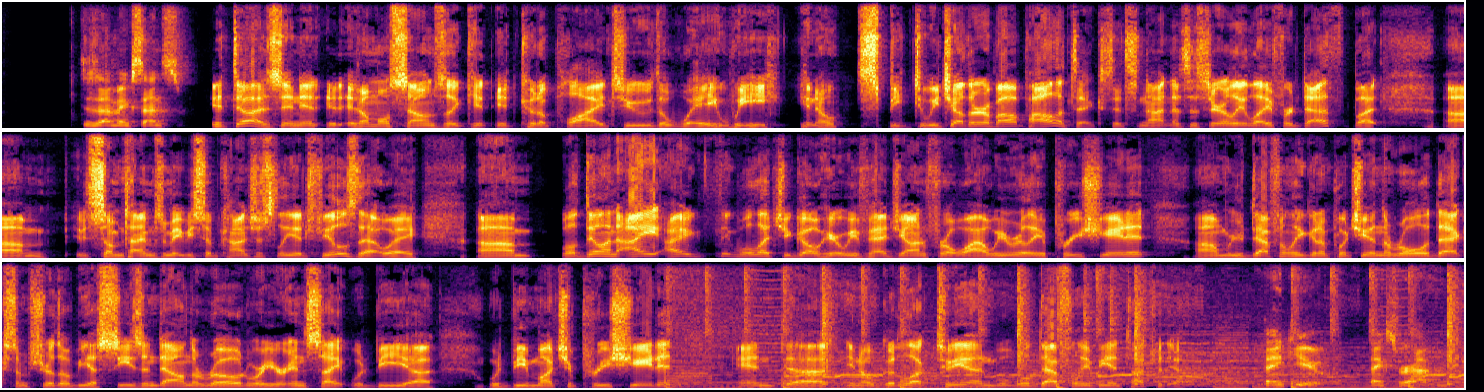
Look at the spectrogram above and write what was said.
Does that make sense? It does, and it, it almost sounds like it, it could apply to the way we, you know, speak to each other about politics. It's not necessarily life or death, but um, sometimes maybe subconsciously it feels that way. Um, well, Dylan, I, I think we'll let you go here. We've had you on for a while. We really appreciate it. Um, we're definitely going to put you in the Rolodex. I'm sure there'll be a season down the road where your insight would be uh, would be much appreciated. And uh, you know, good luck to you, and we'll, we'll definitely be in touch with you. Thank you. Thanks for having me.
